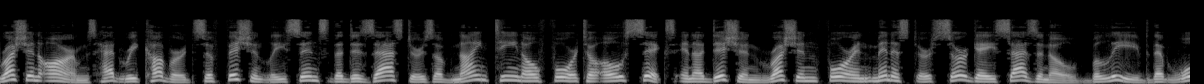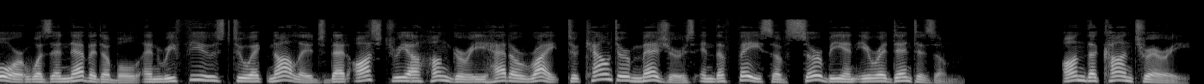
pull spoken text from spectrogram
Russian arms had recovered sufficiently since the disasters of 1904–06 In addition Russian Foreign Minister Sergei Sazonov believed that war was inevitable and refused to acknowledge that Austria-Hungary had a right to counter measures in the face of Serbian irredentism. On the contrary,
